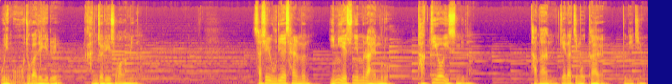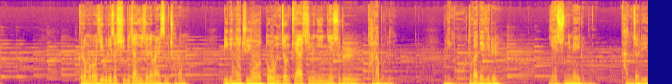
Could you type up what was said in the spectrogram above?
우리 모두가 되기를 간절히 소망합니다. 사실 우리의 삶은 이미 예수님을 알므로 바뀌어 있습니다. 다만 깨닫지 못할 뿐이지요. 그러므로 히브리서 12장 2절의 말씀처럼 믿음의 주요 또 온전케 하시는 인 예수를 바라보는 우리 모두가 되기를 예수님의 이름으로 간절히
